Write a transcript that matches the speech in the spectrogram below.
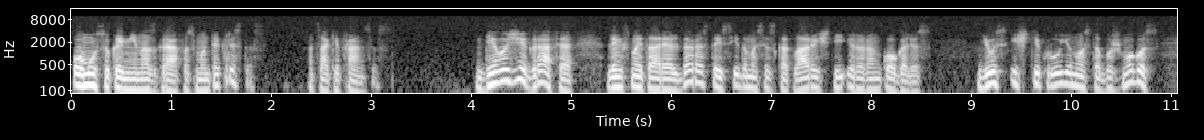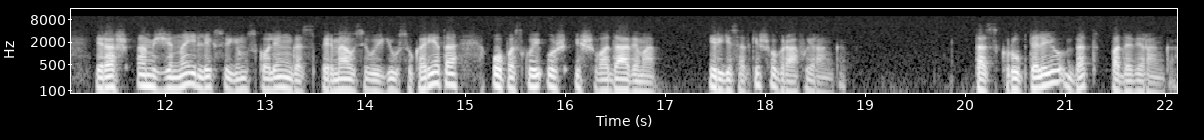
o mūsų kaimynas grafas Montekristas, atsakė Fransas. Dievaži, grafė, linksmai tarė Alberas, taisydamasis kaklaraištį ir rankogalius. Jūs iš tikrųjų nuostabus žmogus, ir aš amžinai liksiu jums skolingas, pirmiausia už jūsų karietą, o paskui už išvadavimą. Ir jis atkišo grafui ranką. Tas krūptelėjo, bet padavė ranką.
